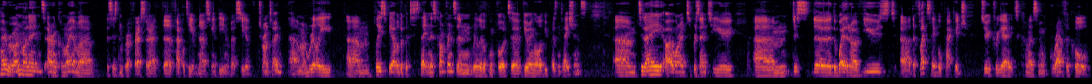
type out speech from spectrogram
Hi everyone, my name's Aaron Conway. I'm a assistant professor at the Faculty of Nursing at the University of Toronto. Um, I'm really um, pleased to be able to participate in this conference and really looking forward to viewing all of your presentations. Um, today I wanted to present to you um, just the, the way that I've used uh, the FlexTable package to create kind of some graphical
